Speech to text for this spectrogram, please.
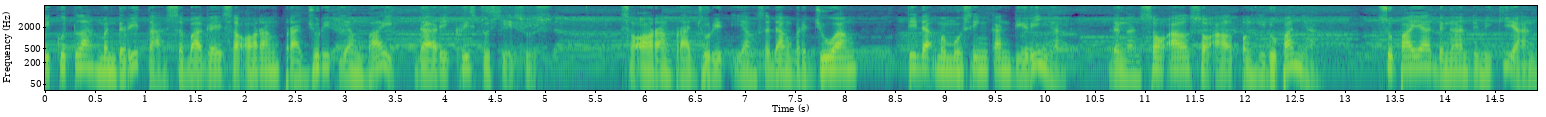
Ikutlah menderita sebagai seorang prajurit yang baik dari Kristus Yesus seorang prajurit yang sedang berjuang tidak memusingkan dirinya dengan soal-soal penghidupannya, supaya dengan demikian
